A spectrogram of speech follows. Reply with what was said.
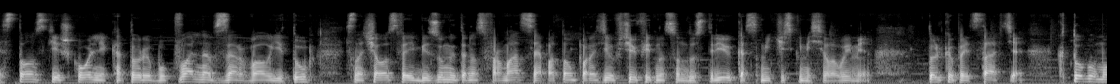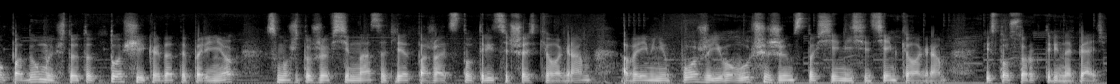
Эстонский школьник, который буквально взорвал YouTube сначала своей безумной трансформацией, а потом поразил всю фитнес-индустрию космическими силовыми. Только представьте, кто бы мог подумать, что этот тощий когда-то паренек сможет уже в 17 лет пожать 136 килограмм, а временем позже его лучший жим 177 килограмм и 143 на 5.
